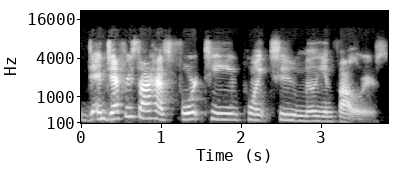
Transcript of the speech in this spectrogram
And Jeffree Star has 14.2 million followers.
